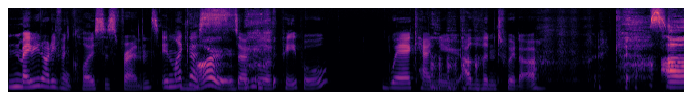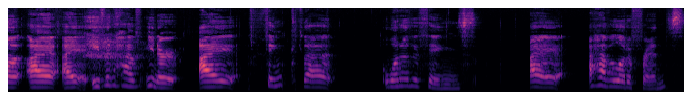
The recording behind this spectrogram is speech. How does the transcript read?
maybe not even closest friends, in like a No. circle of people, where can you other than Twitter? I. Uh, I I even have you know I think that one of the things I I have a lot of friends.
